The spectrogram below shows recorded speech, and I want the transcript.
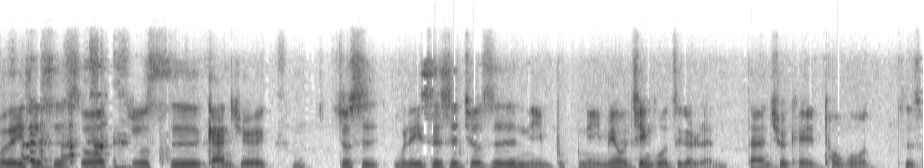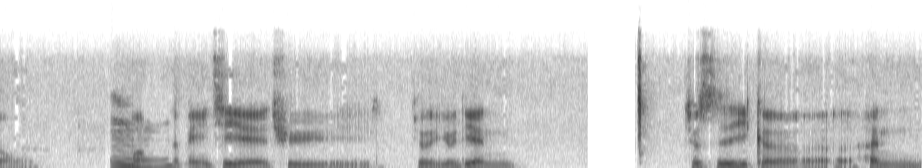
我的意思是说，就是感觉，就是我的意思是，就是你不你没有见过这个人，但却可以透过这种网嗯的媒介去，就有点，就是一个很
